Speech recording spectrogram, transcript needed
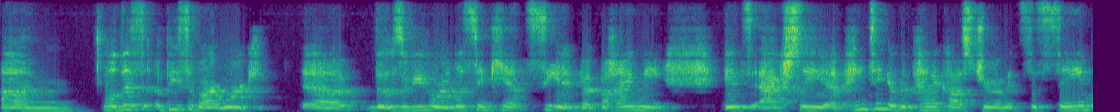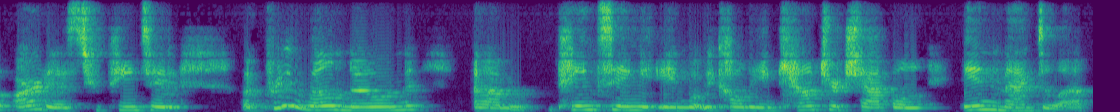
um, well, this piece of artwork uh, those of you who are listening can't see it, but behind me, it's actually a painting of the Pentecost room. It's the same artist who painted a pretty well known um, painting in what we call the Encounter Chapel in Magdala.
